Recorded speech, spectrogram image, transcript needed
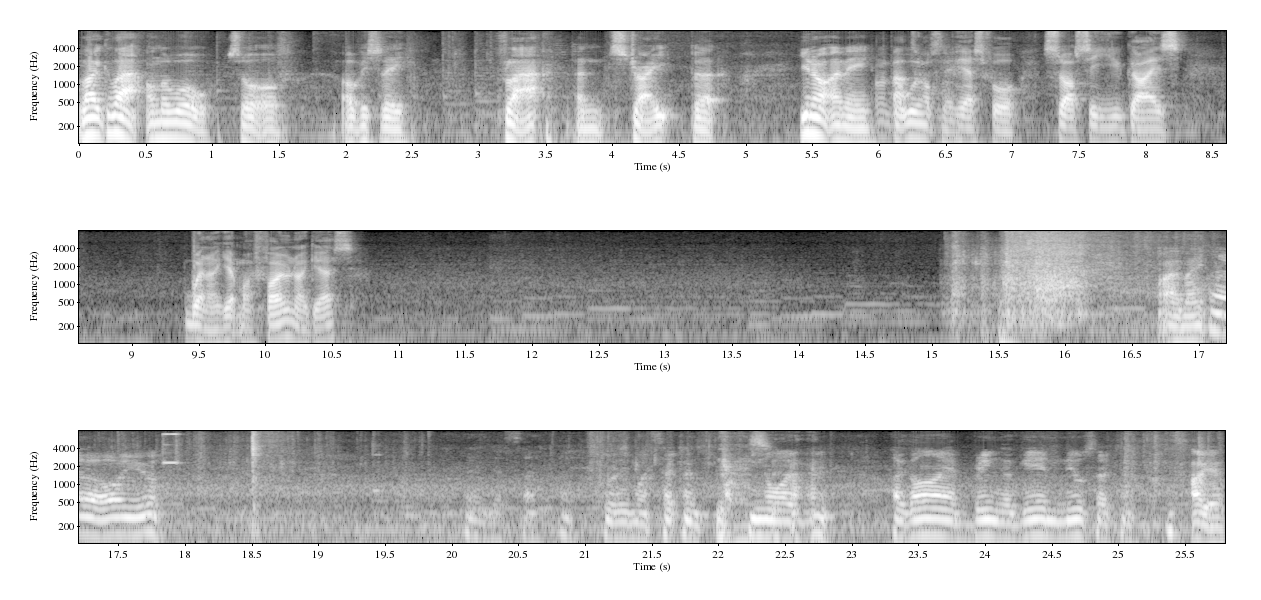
Like that on the wall, sort of. Obviously flat and straight, but you know what I mean. I'm about to hop on PS4, so I'll see you guys when I get my phone, I guess. Hi, mate. Hello, how are you? Yes, I, today my second. you know, I, I gonna bring again new second. Oh yeah.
